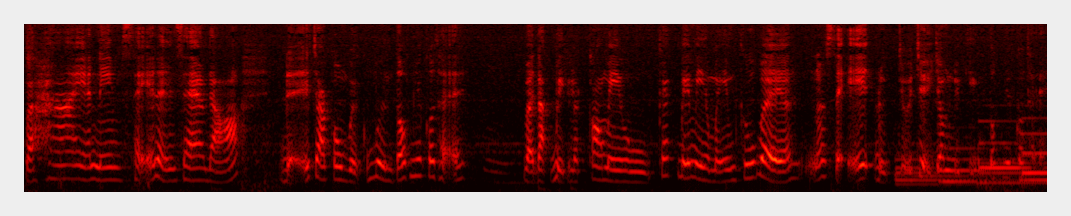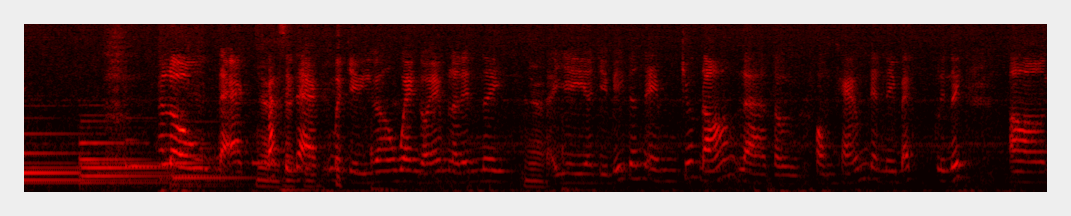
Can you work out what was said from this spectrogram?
và hai anh em sẽ làm sao đó để cho công việc của mình tốt nhất có thể. Và đặc biệt là con mèo các bé mèo mà em cứu về á, nó sẽ được chữa trị trong điều kiện tốt nhất có thể. Hello đạt Dạ, bác sĩ đạt mà chị ờ, quen gọi em là Danny. Dạ. tại vì ờ, chị biết đến em trước đó là từ phòng khám Danny Back Clinic Ờ,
